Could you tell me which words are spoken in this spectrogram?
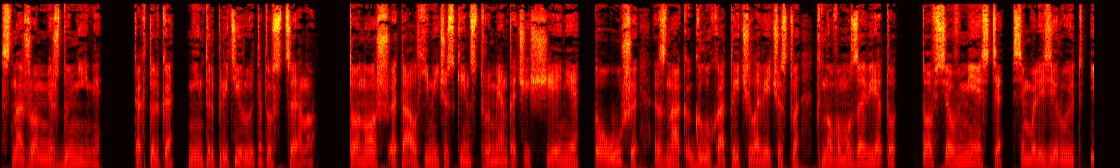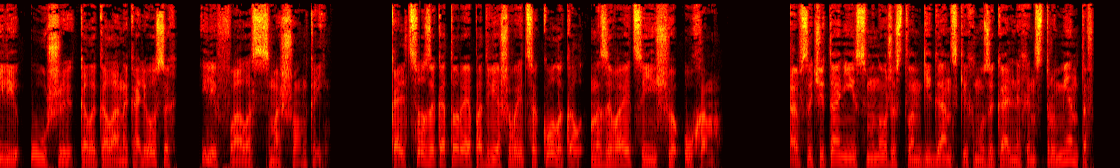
с ножом между ними, как только не интерпретируют эту сцену. То нож — это алхимический инструмент очищения, то уши — знак глухоты человечества к Новому Завету, то все вместе символизирует или уши, колокола на колесах, или фалос с мошонкой. Кольцо, за которое подвешивается колокол, называется еще ухом. А в сочетании с множеством гигантских музыкальных инструментов,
